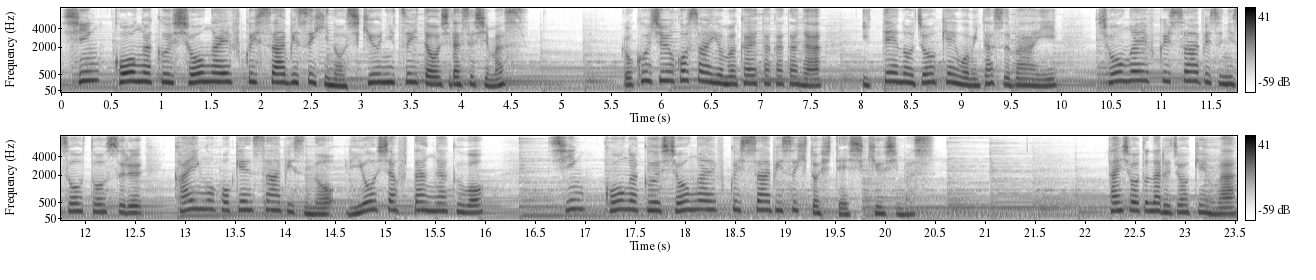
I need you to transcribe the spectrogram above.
新高額障害福祉サービス費の支給についてお知らせします。65歳を迎えた方が一定の条件を満たす場合障害福祉サービスに相当する介護保険サービスの利用者負担額を新高額障害福祉サービス費として支給します。対象となる条件は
